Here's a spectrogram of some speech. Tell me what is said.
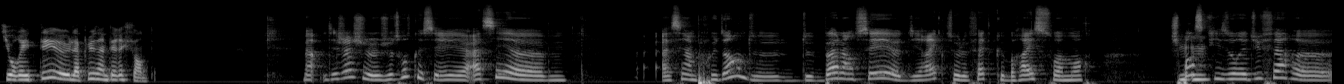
qui aurait été euh, la plus intéressante. Ben, déjà, je, je trouve que c'est assez, euh, assez imprudent de, de balancer euh, direct le fait que Bryce soit mort. Je pense Mhm. qu'ils auraient dû faire, euh,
